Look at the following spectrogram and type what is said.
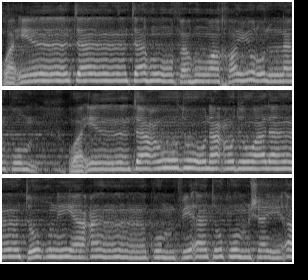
وإن تنتهوا فهو خير لكم وإن تعودوا نعد ولن تغني عنكم فئتكم شيئا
